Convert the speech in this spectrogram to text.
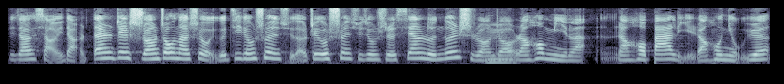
比较小一点儿。但是这时装周呢是有一个既定顺序的，这个顺序就是先伦敦时装周，然后米兰，然后巴黎，然后纽约。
